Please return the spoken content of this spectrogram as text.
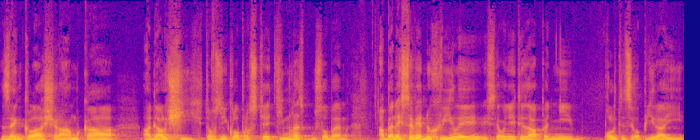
Zenkla, Šrámka a dalších. To vzniklo prostě tímhle způsobem. A Beneš se v jednu chvíli, když se o něj ty západní politici opírají,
